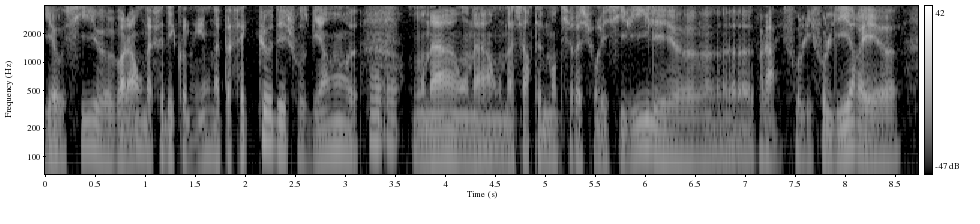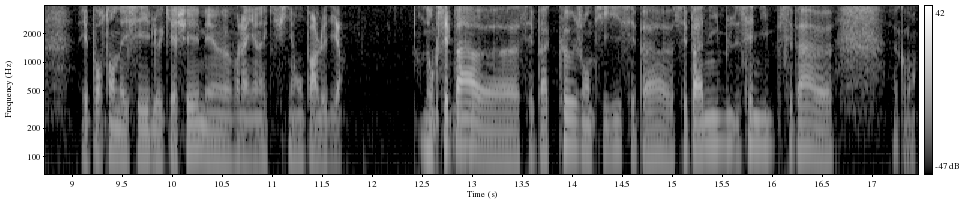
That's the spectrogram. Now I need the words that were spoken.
y a aussi euh, voilà, on a fait des conneries, on n'a pas fait que des choses bien. Mm, mm. On, a, on, a, on a certainement tiré sur les civils, et voilà, il faut, il faut le dire, et, et pourtant on a essayé de le cacher, mais voilà, il y en a qui finiront par le dire. Donc c'est pas, c'est pas que gentil, c'est pas, c'est pas ni, c'est pas, comment,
